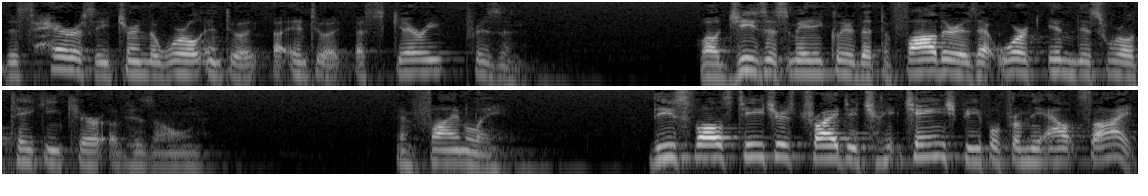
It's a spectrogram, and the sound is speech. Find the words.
this heresy turned the world into a, uh, into a, a scary prison. While Jesus made it clear that the Father is at work in this world taking care of his own. And finally, these false teachers tried to ch- change people from the outside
